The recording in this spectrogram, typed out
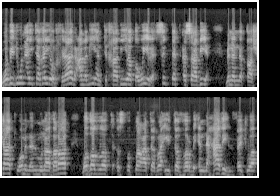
وبدون أي تغير خلال عملية انتخابية طويلة ستة أسابيع من النقاشات ومن المناظرات. وظلت استطلاعات الرأي تظهر بأن هذه الفجوة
